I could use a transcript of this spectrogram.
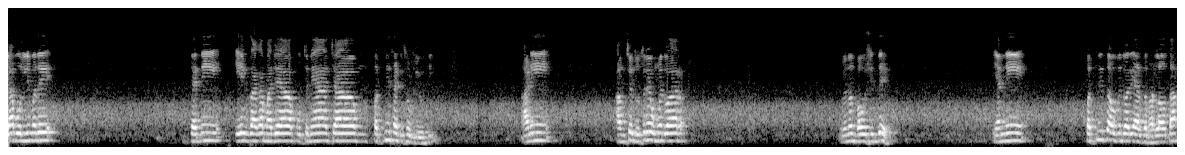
या बोलणीमध्ये त्यांनी एक जागा माझ्या पुतण्याच्या पत्नीसाठी सोडली होती. आणि आमचे दुसरे उमेदवार विनोद भाऊ शिंदे यांनी पत्नीचा उमेदवारी अर्ज भरला होता.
